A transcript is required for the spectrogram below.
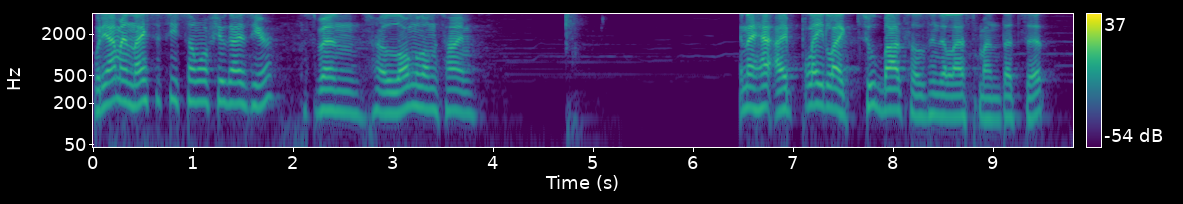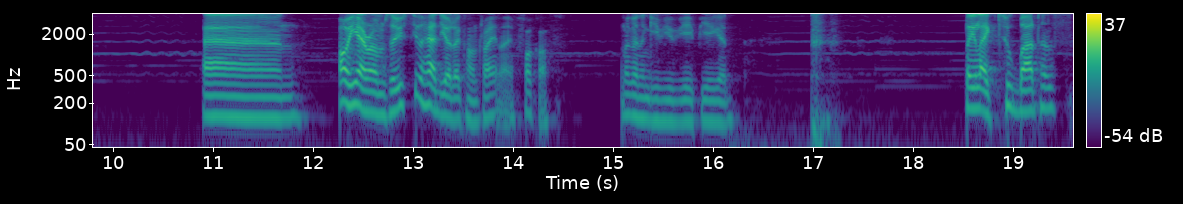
But yeah, man, nice to see some of you guys here. It's been a long, long time. And I I played like two battles in the last month, that's it. And... Oh yeah, Ramzo, you still had other account, right? Like, fuck off. I'm not gonna give you VIP again. Play like two battles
